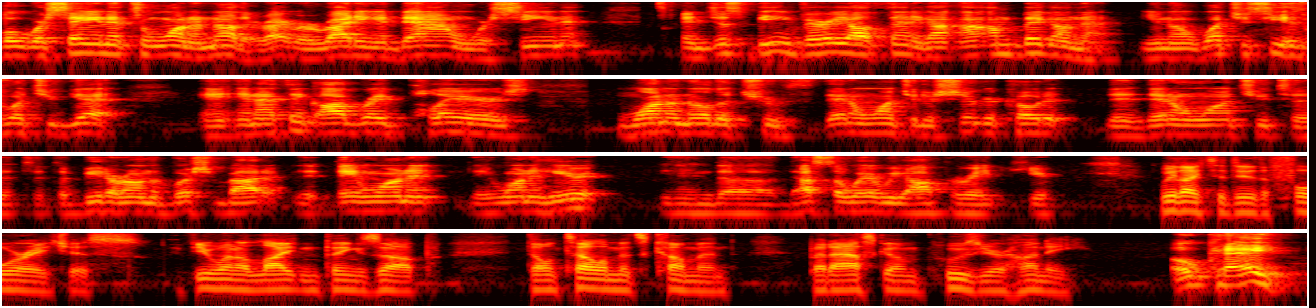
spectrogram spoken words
But we're saying it to one another, right? We're writing it down, we're seeing it, and just being very authentic. I, am big on that. You know, what you see is what you get. And, and I think all great players want to know the truth. They don't want you to sugarcoat it. They, they don't want you to, to, to, beat around the bush about it. They, they want it. They want to hear it. And uh, that's the way we operate here. We like to do the four H's. If you want to lighten things up, don't tell them it's coming, but ask them, who's your honey? okay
